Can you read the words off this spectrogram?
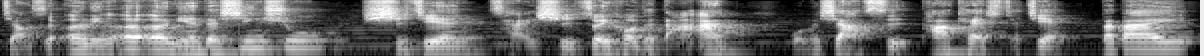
饺子二零二二年的新书。时间才是最后的答案。我们下次 Podcast 见，拜拜。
